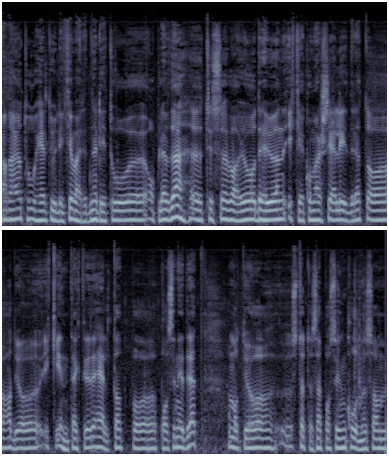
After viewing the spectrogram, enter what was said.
Ja, Det er jo to helt ulike verdener de to eh, opplevde. Tysse jo, drev jo en ikke-kommersiell idrett og hadde jo ikke inntekter i det hele tatt på, på, sin idrett. Han måtte jo støtte seg på sin kone som,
